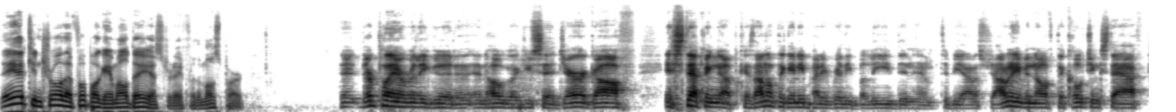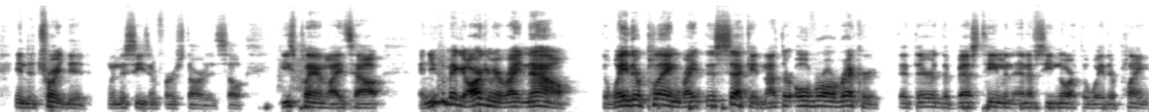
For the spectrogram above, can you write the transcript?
they had control of that football game all day yesterday for the most part. They're, playing really good, and, and Hoge, like you said, Jared Goff is stepping up because I don't think anybody really believed in him. To be honest with you, I don't even know if the coaching staff in Detroit did when the season first started. So he's playing lights out, and you can make an argument right now the way they're playing right this second, not their overall record, that they're the best team in the NFC North the way they're playing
